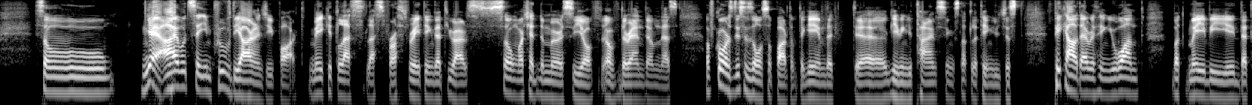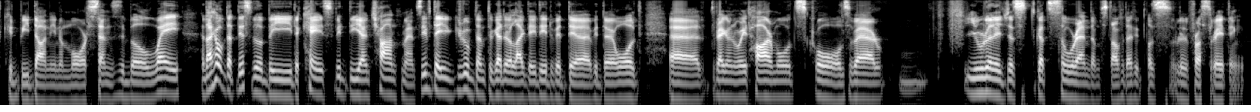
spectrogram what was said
So yeah, I would say improve the RNG part. Make it less less frustrating that you are so much at the mercy of, of the randomness. Of course, this is also part of the game that uh, giving you time things, not letting you just pick out everything you want, but maybe that could be done in a more sensible way. And I hope that this will be the case with the enchantments. If they group them together like they did with the with the old uh, Dragon Raid hard mode scrolls, where you really just got so random stuff that it was really frustrating.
